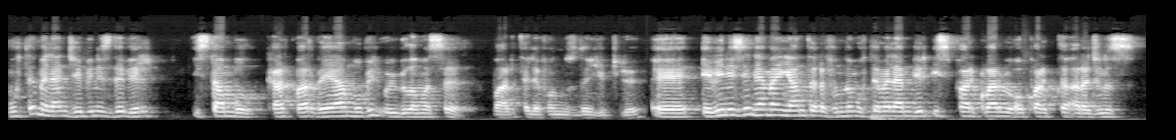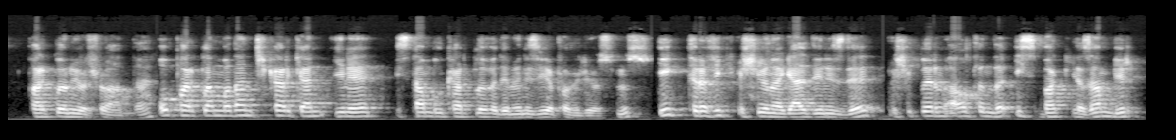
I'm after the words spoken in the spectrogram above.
Muhtemelen cebinizde bir İstanbul kart var veya mobil uygulaması var telefonunuzda yüklü. Ee, evinizin hemen yan tarafında muhtemelen bir ispark var ve o parkta aracınız parklanıyor şu anda. O parklanmadan çıkarken yine İstanbul kartlı ödemenizi yapabiliyorsunuz. İlk trafik ışığına geldiğinizde ışıkların altında İSBAK yazan bir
